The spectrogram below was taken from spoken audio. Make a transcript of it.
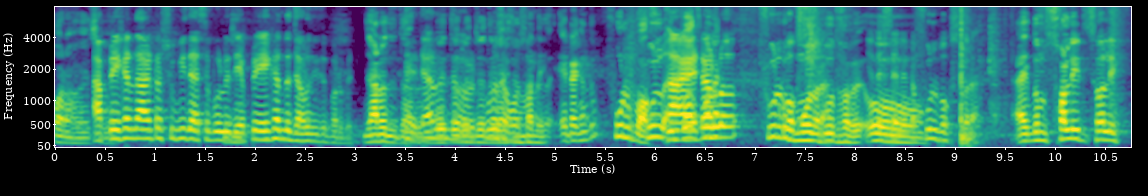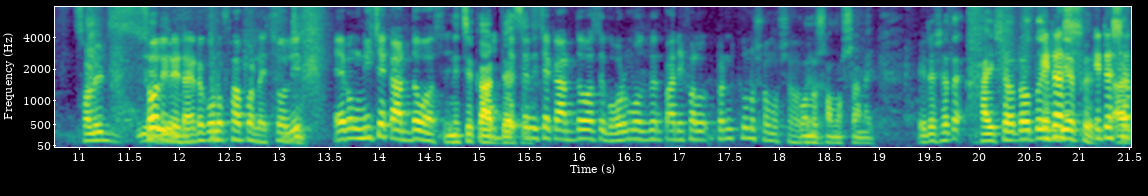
করা হয়েছে। আপনি এখানে আরেকটা সুবিধা আছে বলে দিই আপনি এখান থেকে ঝাড়ু দিতে পারবেন। জারো দিতে হবে জারো দিতে ভেতরে কোনো সমস্যা মানে এটা কিন্তু ফুল বক্স ফুল এটা হলো ফুল বক্স মজবুত হবে। ও। এটা ফুল বক্স করা। একদম সলিড সলিড সলিড সলিড এটা এটা কোনো ফাঁপা নাই সলিড এবং নিচে কাঠ দেওয়া আছে। নিচে দেওয়া নিচে আছে ঘর মজবেন পানি ফালবেন কোনো সমস্যা হবে কোনো সমস্যা নাই। এটার সাথে হাইসাটাও তো এমডিএফ এর। এটা আর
